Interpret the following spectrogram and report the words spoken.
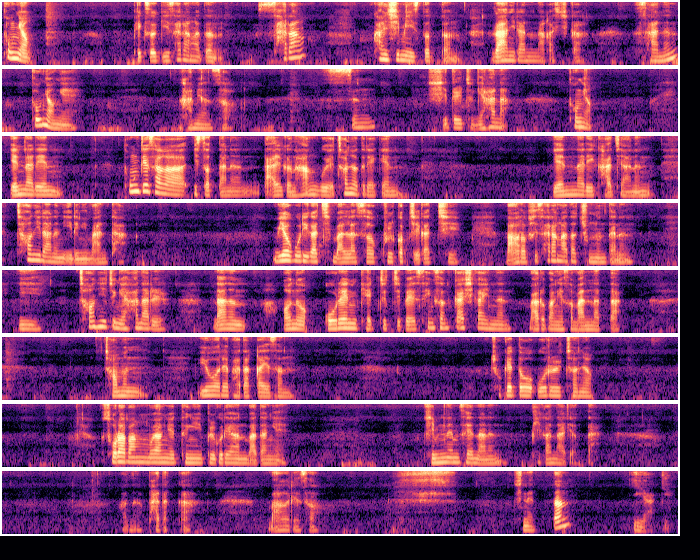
통영 백석이 사랑하던 사랑 관심이 있었던 란이라는 아가씨가 사는 통영에 가면서 쓴 시들 중에 하나 통영 옛날엔 통제사가 있었다는 낡은 항구의 처녀들에겐 옛날이 가지 않은 천이라는 이름이 많다. 미어구리 같이 말라서 굴껍질 같이 말없이 사랑하다 죽는다는 이 천희 중에 하나를 나는 어느 오랜 객주집에 생선 가시가 있는 마루방에서 만났다. 점은 6월의 바닷가에선 조개도 우를 저녁 소라방 모양의 등이 불그레한 마당에 김 냄새 나는 비가 날이었다. 어느 바닷가 마을에서 지냈던 이야기.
